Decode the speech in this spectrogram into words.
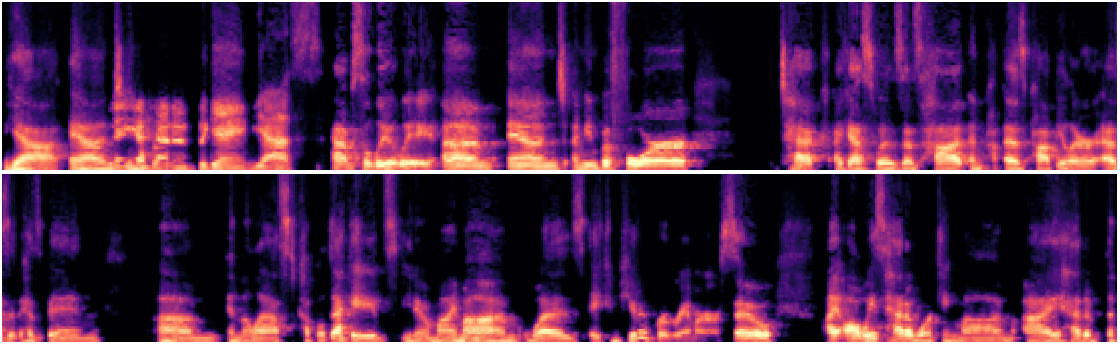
Yeah, and way you know, ahead of the game. Yes, absolutely. Um, and I mean, before tech, I guess, was as hot and po- as popular as it has been um, in the last couple decades. You know, my mom was a computer programmer, so I always had a working mom. I had a, the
